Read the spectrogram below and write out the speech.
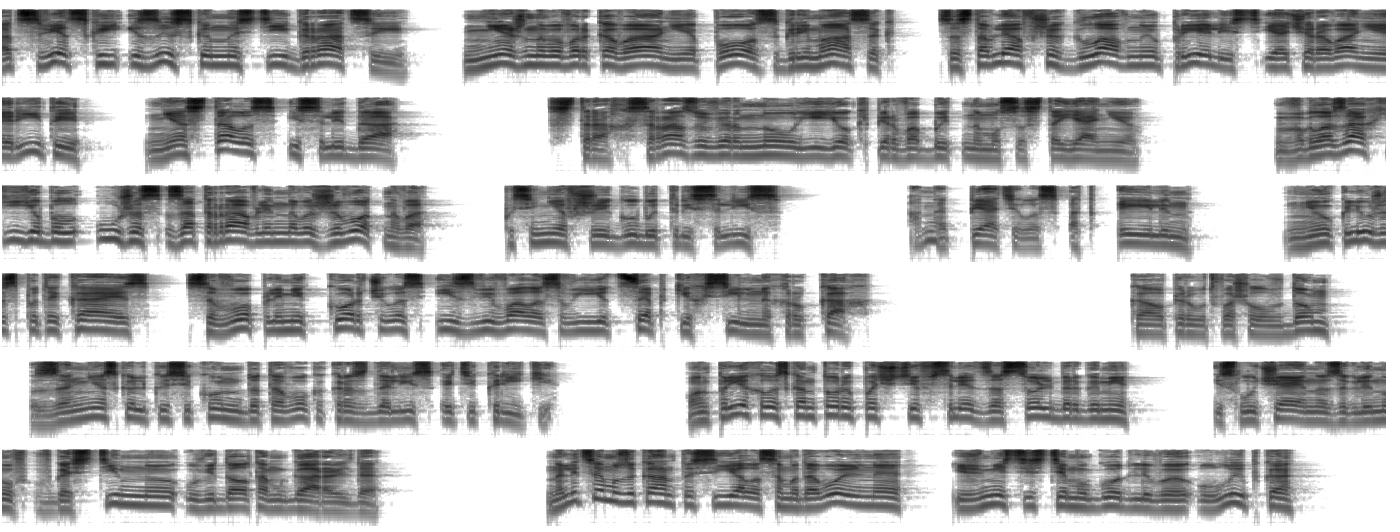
от светской изысканности и грации, нежного воркования, поз, гримасок, составлявших главную прелесть и очарование Риты, не осталось и следа. Страх сразу вернул ее к первобытному состоянию. В глазах ее был ужас затравленного животного, посиневшие губы тряслись. Она пятилась от Эйлин, неуклюже спотыкаясь, с воплями корчилась и извивалась в ее цепких сильных руках. Каупервуд вошел в дом за несколько секунд до того, как раздались эти крики. Он приехал из конторы почти вслед за Сольбергами и, случайно заглянув в гостиную, увидал там Гарольда. На лице музыканта сияла самодовольная и вместе с тем угодливая улыбка,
